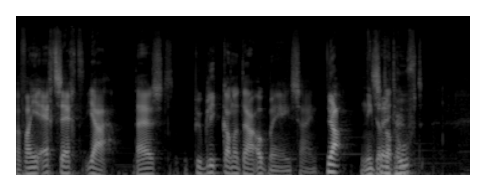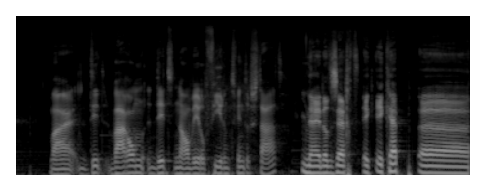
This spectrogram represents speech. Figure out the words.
waarvan je echt zegt, ja, daar is het, het publiek kan het daar ook mee eens zijn. Ja, Niet dat dat hoeft. Maar dit, waarom dit nou weer op 24 staat? nee, dat is echt... Ik, ik heb eh,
